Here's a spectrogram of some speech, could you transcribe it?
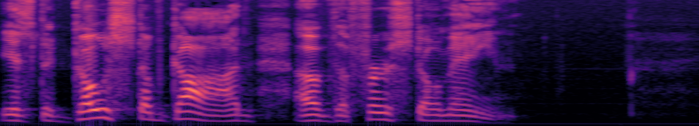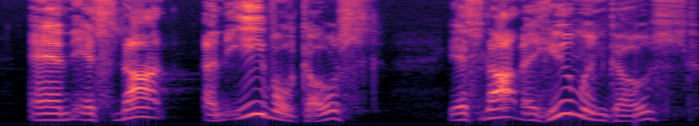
is the ghost of God of the first domain. And it's not an evil ghost, it's not a human ghost,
